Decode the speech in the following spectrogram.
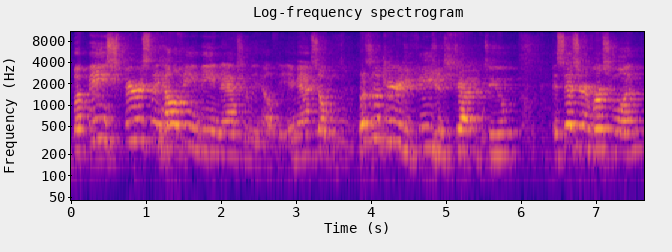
But being spiritually healthy and being naturally healthy. Amen? So let's look here at Ephesians chapter 2. It says here in verse 1,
